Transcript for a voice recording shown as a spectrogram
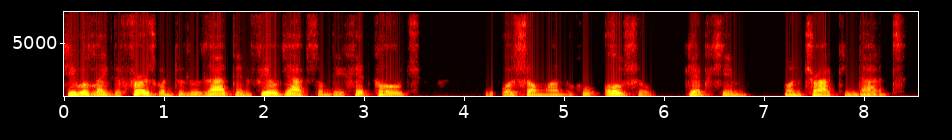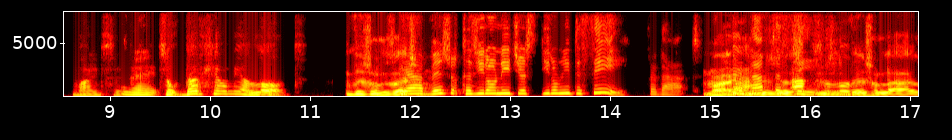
he was like the first one to do that. And Phil Jackson, the head coach, was someone who also kept him on track in that mindset. Right. So that helped me a lot. Visualization. Yeah. Visual, because you don't need your you don't need to see for that. Right. You have you to just, see. you just Absolutely. visualize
